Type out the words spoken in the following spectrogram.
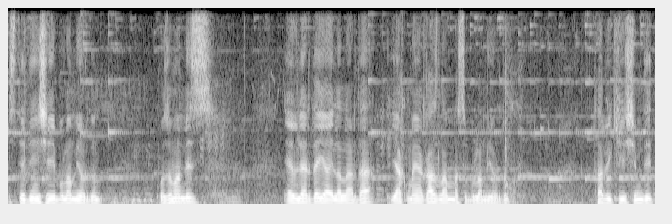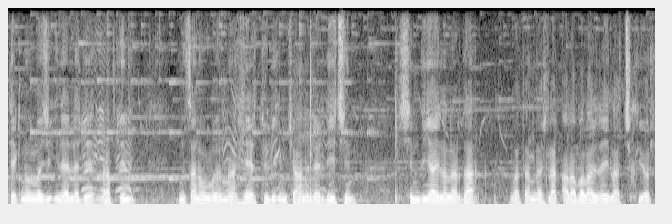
istediğin şeyi bulamıyordun. O zaman biz evlerde, yaylalarda yakmaya gaz lambası bulamıyorduk. Tabii ki şimdi teknoloji ilerledi. Rabbim insanoğluna her türlü imkanı verdiği için şimdi yaylalarda vatandaşlar arabalarıyla çıkıyor.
